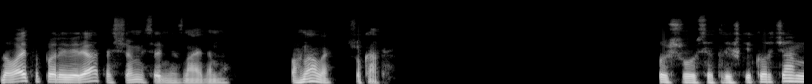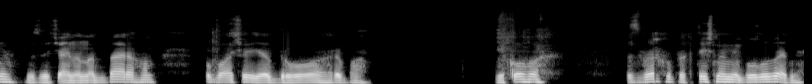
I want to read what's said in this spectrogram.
давайте перевіряти, що ми сьогодні знайдемо. Погнали шукати. Пройшовся трішки корчами, звичайно, над берегом. Побачив я другого гриба, якого зверху практично не було видно.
